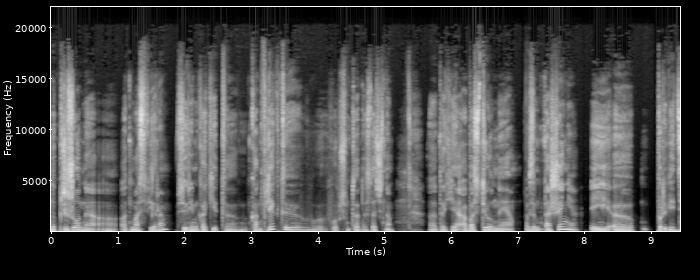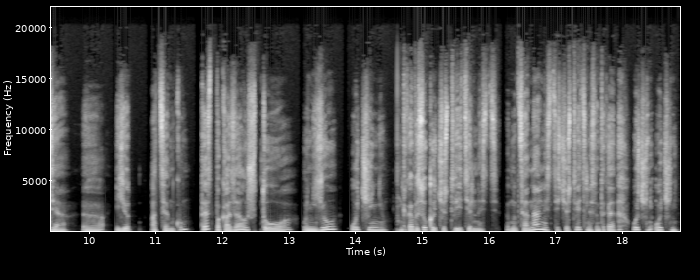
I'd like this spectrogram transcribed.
напряженная э, атмосфера, все время какие-то конфликты, в общем-то, достаточно э, такие обостренные взаимоотношения. И э, проведя э, ее оценку, тест показал, что у нее очень такая высокая чувствительность, эмоциональность и чувствительность, она такая очень-очень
